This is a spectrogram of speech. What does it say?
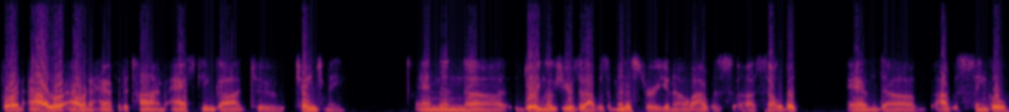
for an hour, hour and a half at a time, asking God to change me. And then uh, during those years that I was a minister, you know, I was uh, celibate and uh, I was single.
